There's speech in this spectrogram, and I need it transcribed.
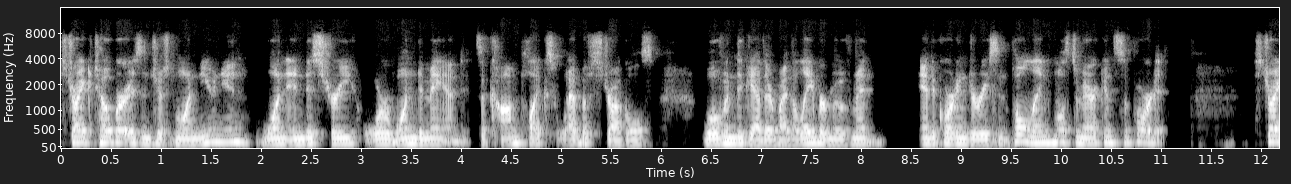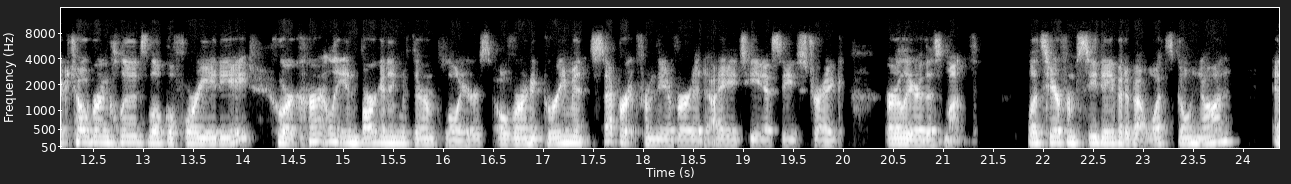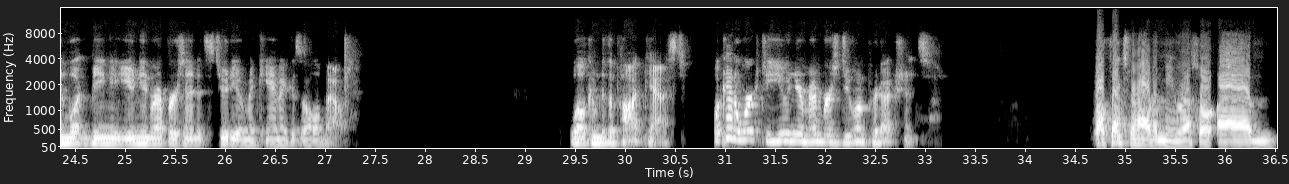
Striketober isn't just one union, one industry, or one demand. It's a complex web of struggles woven together by the labor movement, and according to recent polling, most Americans support it. Striketober includes Local 488, who are currently in bargaining with their employers over an agreement separate from the averted IATSE strike earlier this month. Let's hear from C. David about what's going on and what being a union represented studio mechanic is all about welcome to the podcast. What kind of work do you and your members do on productions? Well, thanks for having me, Russell. Um,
